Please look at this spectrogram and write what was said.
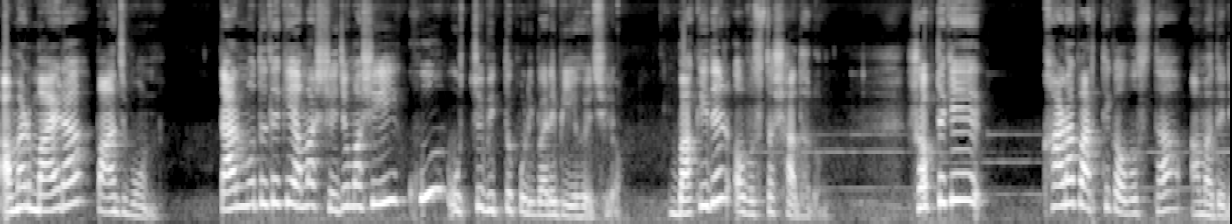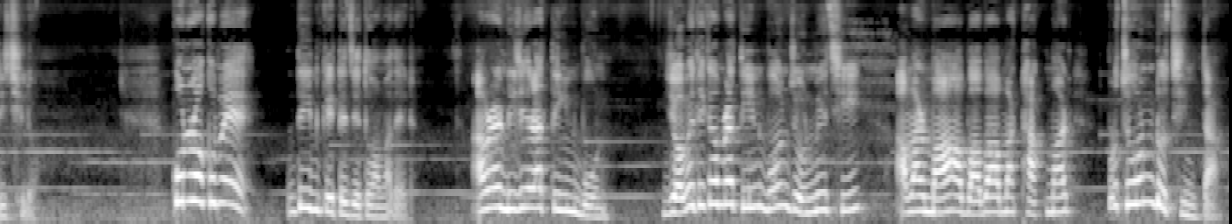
আমার মায়েরা পাঁচ বোন। তার মধ্যে থেকে আমার সেজ মাসি খুব উচ্চবিত্ত পরিবারে বিয়ে হয়েছিল। বাকিদের অবস্থা সাধারণ। সব থেকে খারাপ আর্থিক অবস্থা আমাদেরই ছিল। কোনো রকমে দিন কেটে যেত আমাদের। আমরা নিজেরা তিন বোন। যবে থেকে আমরা তিন বোন জন্মেছি, আমার মা, বাবা, আমার ঠাকমার প্রচণ্ড চিন্তা।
